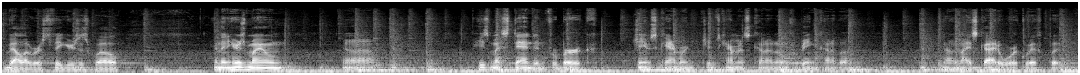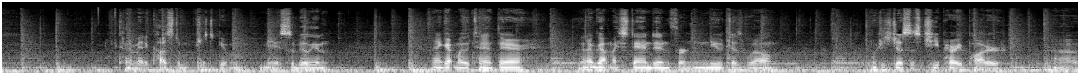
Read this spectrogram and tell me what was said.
Valaverse figures as well. And then here's my own. Uh, he's my stand-in for Burke. James Cameron. James Cameron's kind of known for being kind of a not a nice guy to work with, but kind of made a custom just to give him, me a civilian. And I got my lieutenant there. And I've got my stand-in for Newt as well, which is just this cheap Harry Potter uh,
